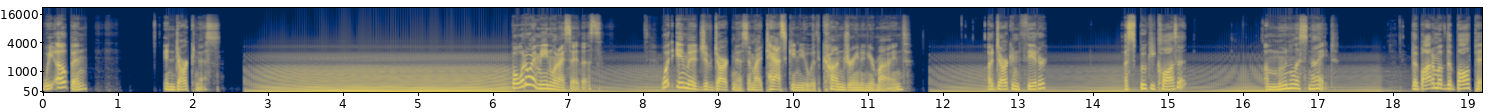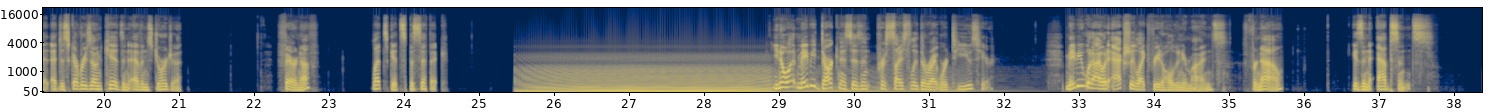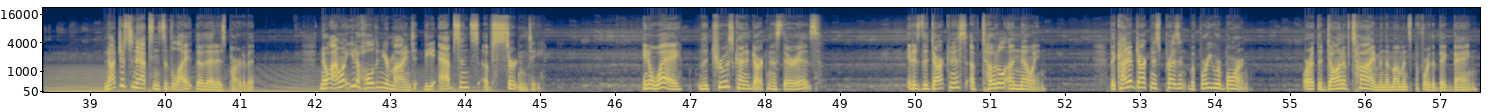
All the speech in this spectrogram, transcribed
We open in darkness. But what do I mean when I say this? What image of darkness am I tasking you with conjuring in your mind? A darkened theater? A spooky closet? A moonless night? The bottom of the ball pit at Discovery Zone Kids in Evans, Georgia? Fair enough. Let's get specific. You know what? Maybe darkness isn't precisely the right word to use here. Maybe what I would actually like for you to hold in your minds, for now, is an absence. Not just an absence of light, though that is part of it. No, I want you to hold in your mind the absence of certainty. In a way, the truest kind of darkness there is. It is the darkness of total unknowing, the kind of darkness present before you were born, or at the dawn of time in the moments before the Big Bang,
